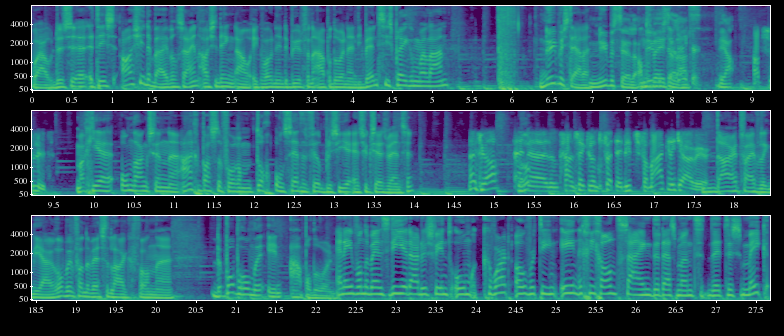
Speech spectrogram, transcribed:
Wauw, dus eh, het is als je erbij wil zijn, als je denkt, nou, ik woon in de buurt van Apeldoorn en die bands, die spreken me wel aan. Nu bestellen. Nu bestellen, anders ben je te laat. Ja. Absoluut. Mag je ondanks een eh, aangepaste vorm toch ontzettend veel plezier en succes wensen? Dankjewel. En eh, we gaan zeker een vette editie van maken dit jaar weer. Daar twijfel ik niet aan. Robin van der Westerlaak van eh, de popronde in Apeldoorn. En een van de bands die je daar dus vindt om kwart over tien in Gigant zijn de Desmond. Dit is Make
